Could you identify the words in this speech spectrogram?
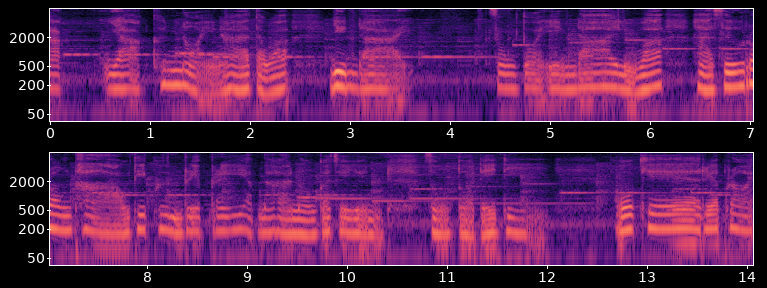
ากยากขึ้นหน่อยนะคะ แต่ว่ายืนได้ ทรงตัวเองได้หรือว่าหาซื้อรองเท้าที่พื้นเรียบๆนะคะ น้องก็จะยืนทรงตัวได้ดี โอเค เรียบร้อย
